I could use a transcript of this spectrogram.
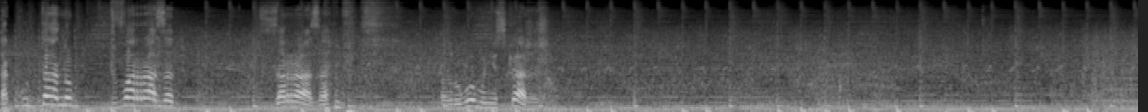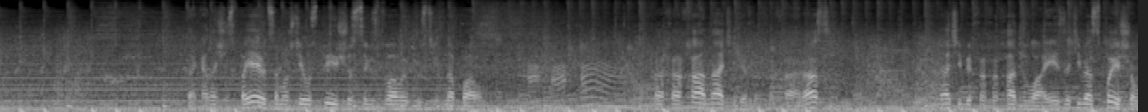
Да куда, ну, два раза зараза. По-другому не скажешь. Так, она сейчас появится, может я успею еще с X2 выпустить напалм. Ха-ха-ха, на тебе, ха-ха-ха, раз. На тебе, ха-ха-ха, два. Я из-за тебя спейшл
